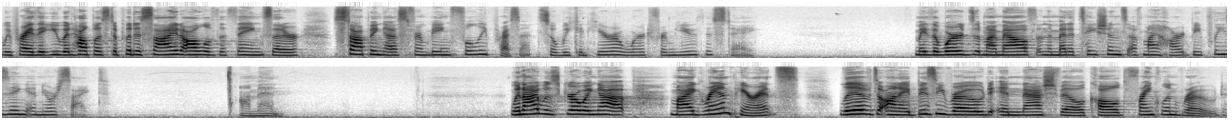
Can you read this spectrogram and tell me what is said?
We pray that you would help us to put aside all of the things that are stopping us from being fully present so we can hear a word from you this day. May the words of my mouth and the meditations of my heart be pleasing in your sight. Amen. When I was growing up, my grandparents lived on a busy road in Nashville called Franklin Road.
